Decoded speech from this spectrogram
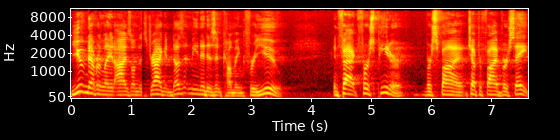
you've never laid eyes on this dragon doesn't mean it isn't coming for you. In fact, 1 Peter verse 5, chapter 5 verse 8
